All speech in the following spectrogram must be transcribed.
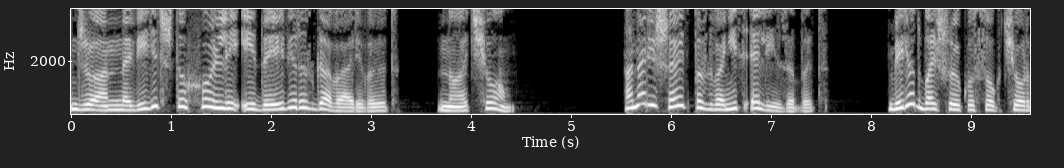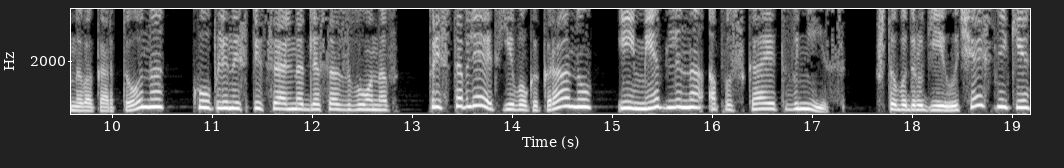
Джоанна видит, что Холли и Дэйви разговаривают. Но о чем? Она решает позвонить Элизабет. Берет большой кусок черного картона, купленный специально для созвонов, приставляет его к экрану и медленно опускает вниз, чтобы другие участники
